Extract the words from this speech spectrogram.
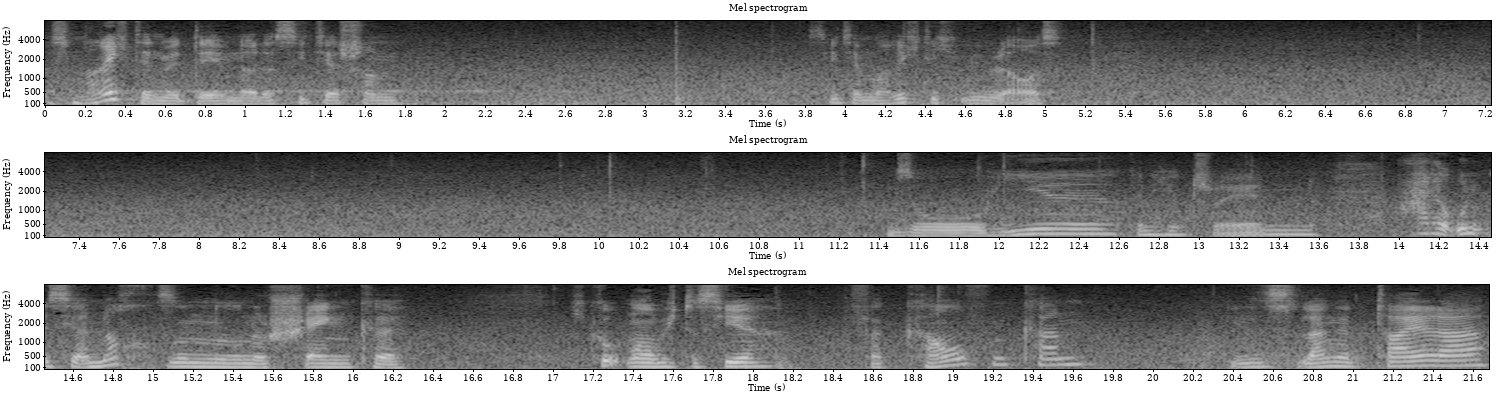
Was mache ich denn mit dem da? Das sieht ja schon... Sieht ja mal richtig übel aus. So, hier kann ich hier traden. Ah, da unten ist ja noch so eine, so eine Schenke. Ich guck mal, ob ich das hier verkaufen kann. Dieses lange Teil da.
